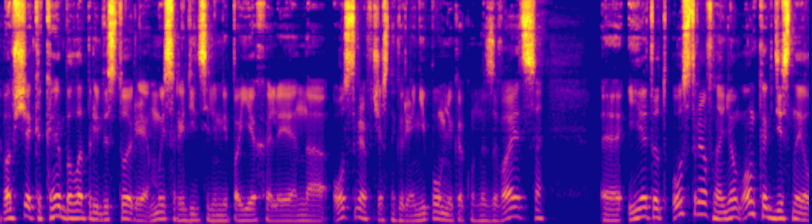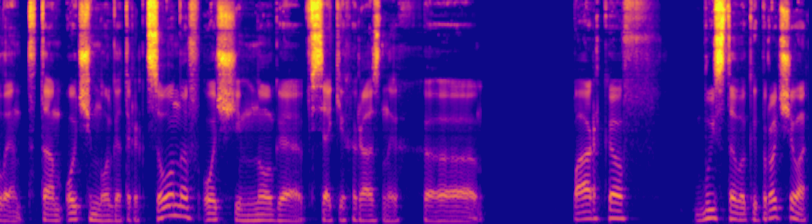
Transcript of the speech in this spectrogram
Вообще, какая была предыстория? Мы с родителями поехали на остров, честно говоря, не помню, как он называется. Э, и этот остров, на нем, он как Диснейленд. Там очень много аттракционов, очень много всяких разных э, парков, выставок и прочего.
